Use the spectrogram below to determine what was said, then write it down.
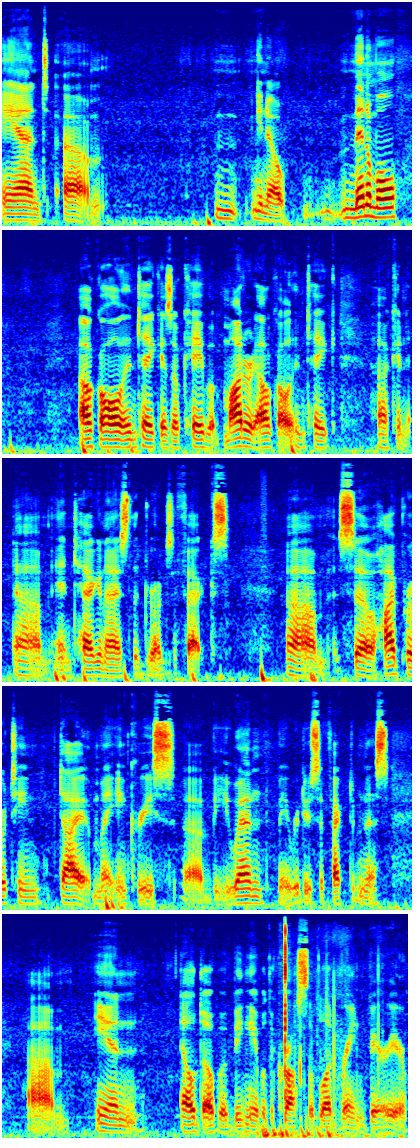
and um, you know, minimal alcohol intake is okay, but moderate alcohol intake uh, can um, antagonize the drug's effects. Um, so, high protein diet may increase uh, BUN, may reduce effectiveness um, in L-dopa being able to cross the blood-brain barrier.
